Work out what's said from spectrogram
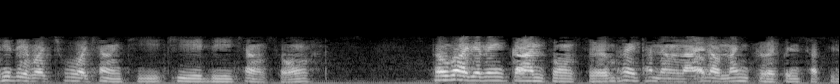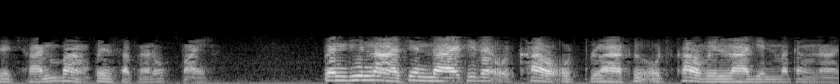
ที่เรียกว่าชั่วช่างทีทีดีช่างสงเพราะว่าจะเป็นการส่งเสริมให้ท่านทั้งหลายเหล่านั้นเกิดเป็นสัตว์เรัจฉานบ้างเป็นสัตว์นรกไป เป็นที่น่าเสียดายที่ได้อดข้าวอดปลาคืออดข้าวเวลาเย็นมาตั้งนาน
